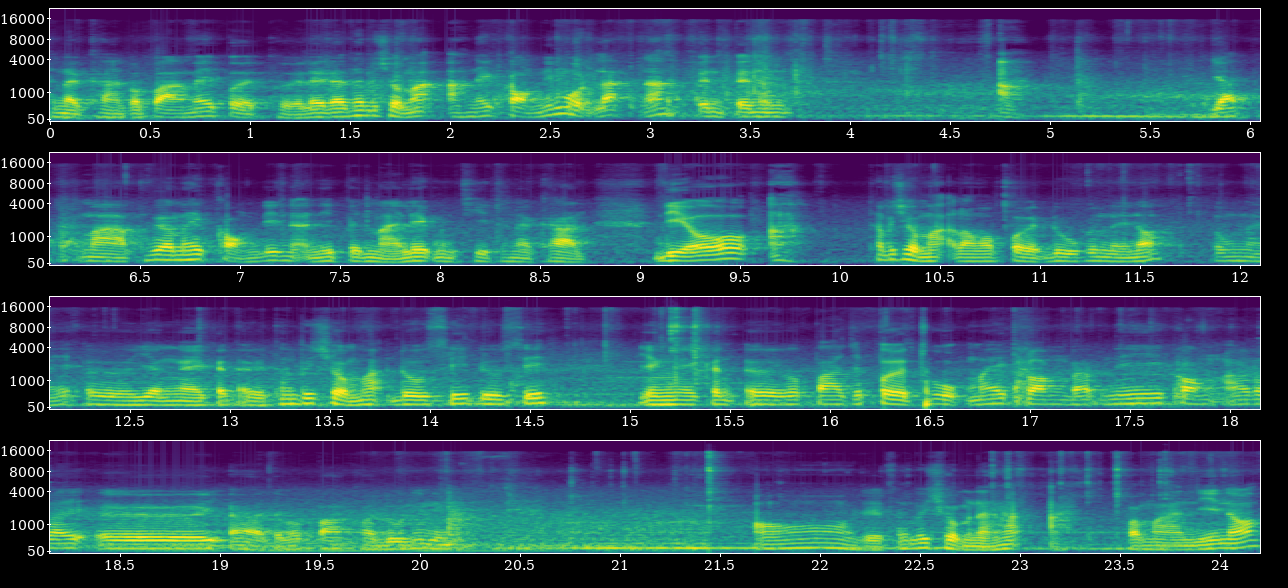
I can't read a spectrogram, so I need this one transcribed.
ธนาคารประปาไม่เปิดเผยเลยนะท่านผู้ชมอะอะในกล่องนี้หมดละนะเป็นเป็นอะยัดมาเพื่อไม่ให้กล่องดิ้นอันนี้เป็นหมายเลขบัญชีธนาคาร เดี๋ยวอะท่านผู้ชมอะเรามาเปิดดูกันเลยเนาะตรงไหนเออยังไงกันเออท่านผู้ชมฮะดูซิดูซิยังไงกันเออประปาจะเปิดถูกไหมกล่องแบบนี้กล่องอะไรเอออ่าเดี๋ยวประปาขอดูนิดนึงอ๋อเดี๋ยวท่านผู้ชมนะฮะอะประมาณนี้เนาะ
